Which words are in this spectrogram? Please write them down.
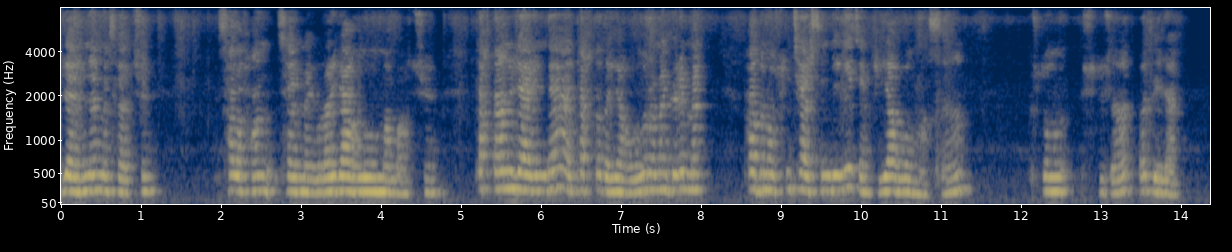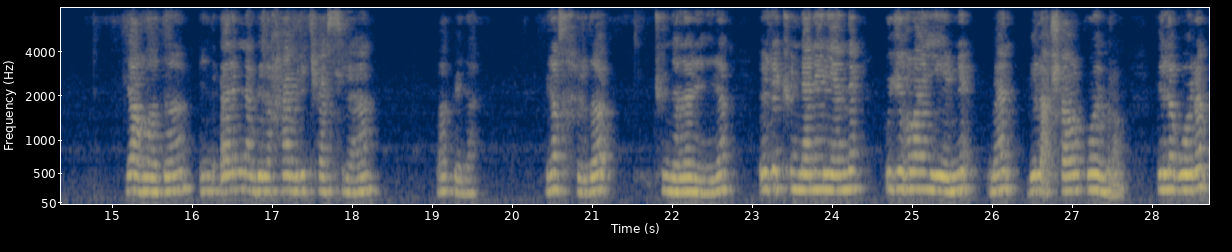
üzərindən məsəl üçün salafan sərmək olar, yağlı olmamaq üçün. Taxtanın üzərində taxta da yağ olur. Ona görə mən padın olsun içərisində eləyəcəm ki, yağ olmasın. Stolun üstü zat və belə. Yağladım. İndi əlimlə belə xəmiri kəsirəm. Bax belə. Biraz xırda kündələr eləyirəm. Özü kündəni eləyəndə bu yığılan yerini mən belə aşağı qoymuram. Belə qoyuram,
